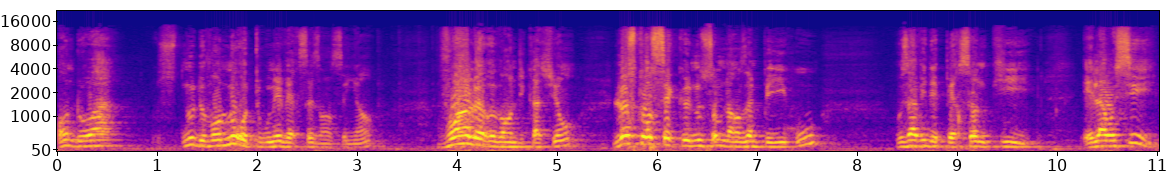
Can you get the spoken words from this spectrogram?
nous devons nous retourner vers ces enseignants, voir leurs revendications, lorsqu'on sait que nous sommes dans un pays où vous avez des personnes qui... Et là aussi,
